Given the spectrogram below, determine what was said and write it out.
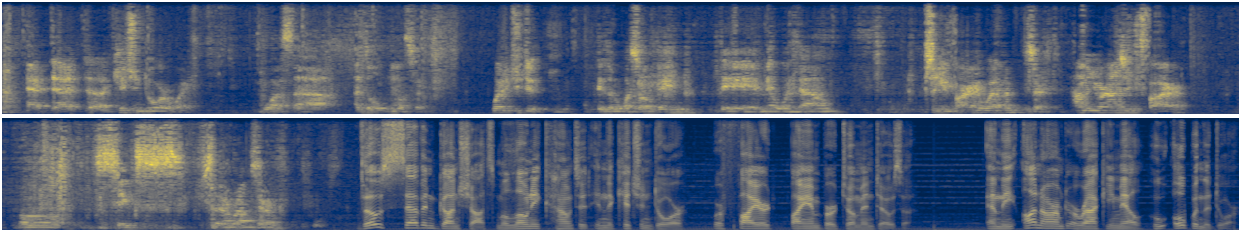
at that uh, kitchen doorway? Was uh, a adult male, sir. What did you do? The door was open, the male went down. So you fired your weapon? Yes, sir. How many rounds did you fire? Uh, six, seven rounds, sir. Those seven gunshots Maloney counted in the kitchen door were fired by Umberto Mendoza. And the unarmed Iraqi male who opened the door,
